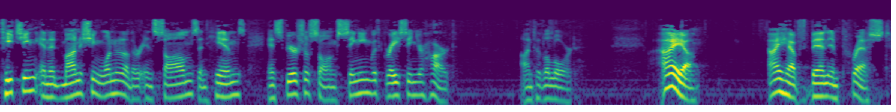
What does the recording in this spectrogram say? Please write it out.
teaching and admonishing one another in psalms and hymns and spiritual songs singing with grace in your heart unto the Lord I, uh, I have been impressed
